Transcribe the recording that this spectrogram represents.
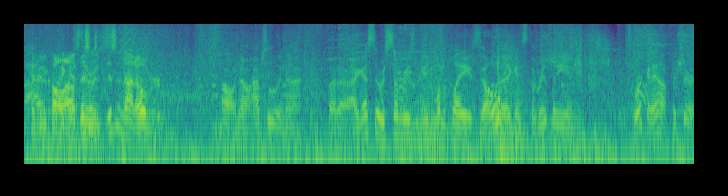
I- have call I out? This is was- this is not over. Oh no, absolutely not. But uh, I guess there was some reason he didn't want to play Zelda against the Ridley, and it's working out for sure.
